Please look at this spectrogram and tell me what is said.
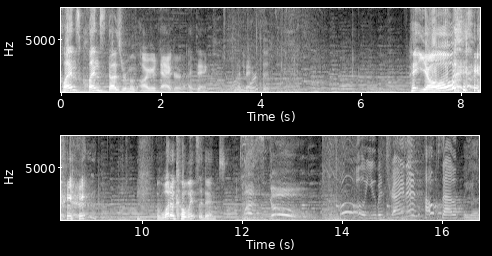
Cleanse, cleanse does remove all your dagger, I think. Totally I think. Yo! what a coincidence. Let's go! Ooh, you've been training? Hope so, for your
